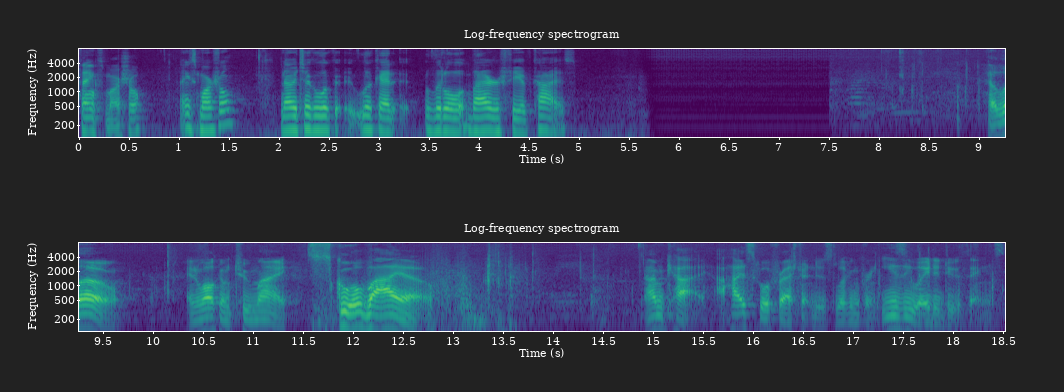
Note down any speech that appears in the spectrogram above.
Thanks, Marshall. Thanks, Marshall. Now we took a look, look at a little biography of Kai's. Hello, and welcome to my school bio. I'm Kai, a high school freshman just looking for an easy way to do things.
